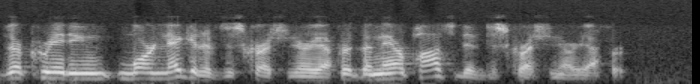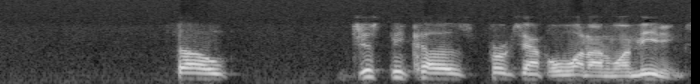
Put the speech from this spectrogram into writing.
they're creating more negative discretionary effort than they are positive discretionary effort. So just because, for example, one-on-one meetings,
